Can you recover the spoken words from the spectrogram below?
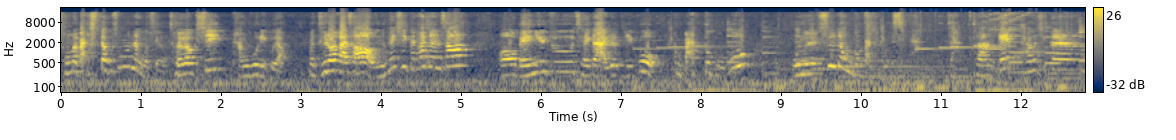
정말 맛있다고 소문난 곳이에요. 저 역시 단골이고요. 들어가서 오늘 회식을 하면서 어, 메뉴도 제가 알려드리고 한 맛도 보고 오늘 술도 한번 마셔보겠습니다. 자, 저와 함께 가보실까요?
